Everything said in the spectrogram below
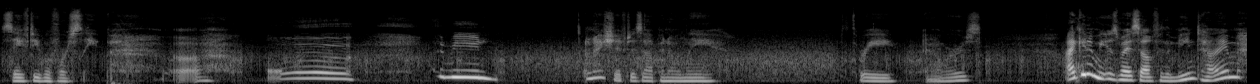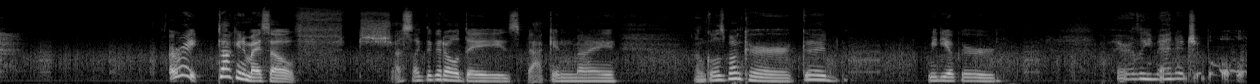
Safety before sleep. Uh, I mean, my shift is up in only three hours. I can amuse myself in the meantime. Alright, talking to myself. Just like the good old days, back in my uncle's bunker. Good, mediocre, barely manageable.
